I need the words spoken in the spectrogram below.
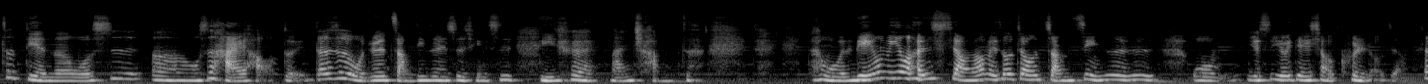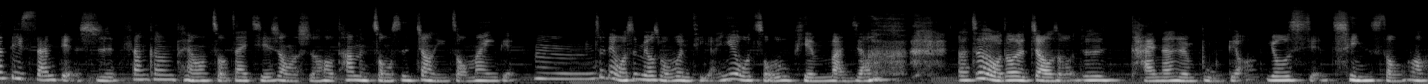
这点呢，我是嗯、我是还好，对。但是我觉得长镜这件事情是的确蛮长的，我脸又没有很小，然后每次都叫我长进，真的是我也是有一点小困扰。这样。那第三点是，当跟朋友走在街上的时候，他们总是叫你走慢一点。嗯。这点我是没有什么问题啊，因为我走路偏慢，这样，呃，这个我都会叫什么，就是台南人步调，悠闲轻松哦，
